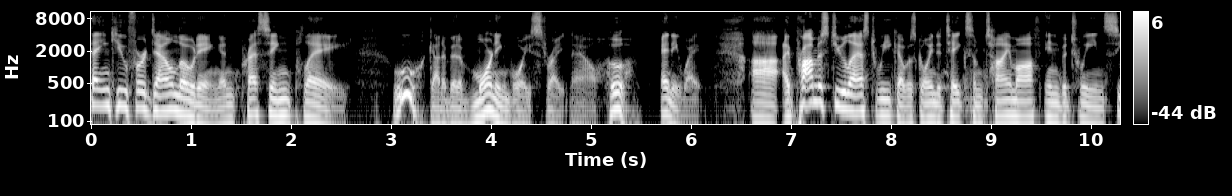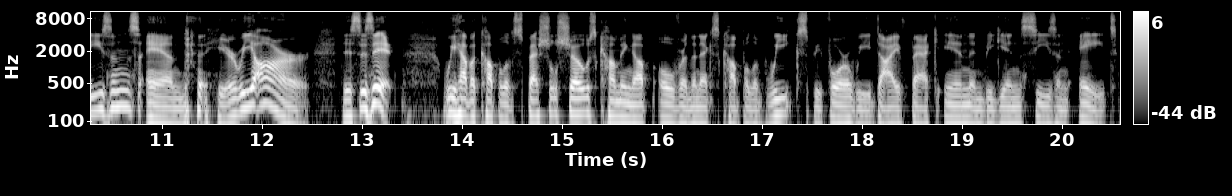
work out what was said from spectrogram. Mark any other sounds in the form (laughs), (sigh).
Thank you for downloading and pressing play. Ooh, got a bit of morning voice right now. Anyway, uh, I promised you last week I was going to take some time off in between seasons, and (laughs) here we are. This is it. We have a couple of special shows coming up over the next couple of weeks before we dive back in and begin season eight.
